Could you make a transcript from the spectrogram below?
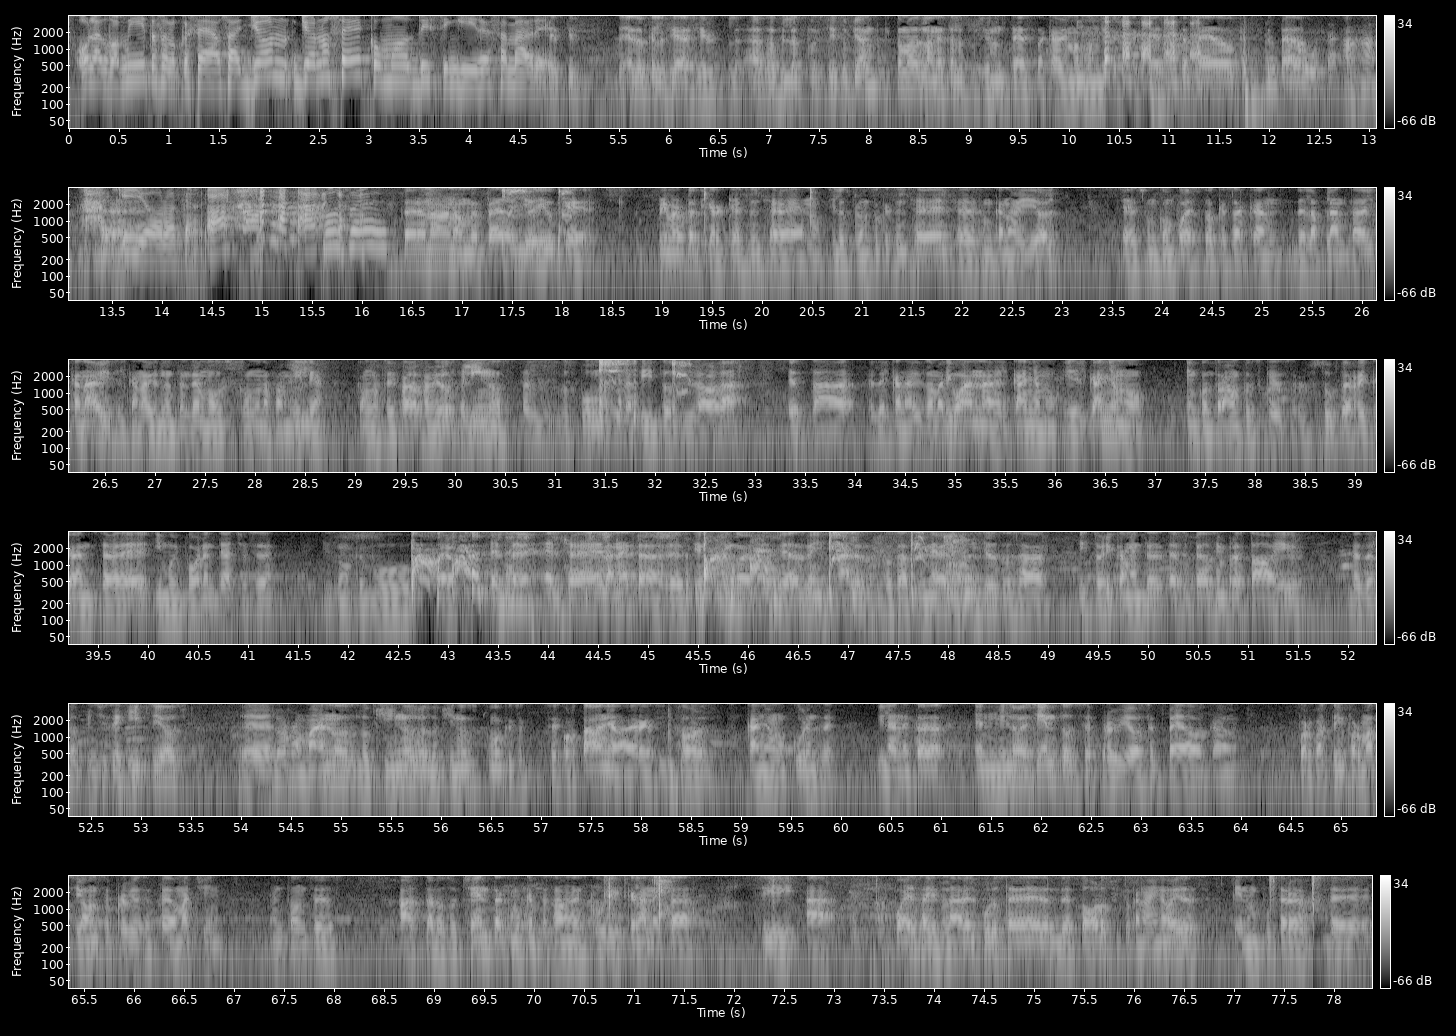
O las gomitas o lo que sea. O sea, yo, yo no sé cómo distinguir esa madre. Es que es lo que les iba a decir. O sea, si, los pu- si supieran un poquito más, la neta, les pusieron un test acá bien mamón. yo ¿Qué es este pedo? ¿Qué es este pedo? Ajá. Ay, que lloro acá. No sé. Pero no, no, no, me pedo. Yo digo que primero platicar qué es el CBD, ¿no? Si les pregunto qué es el CBD, el CBD es un cannabidiol. es un compuesto que sacan de la planta del cannabis. El cannabis lo entendemos como una familia, como si fuera la familia de los felinos, están los pumas, los gatitos y la verdad. Está el del cannabis, la marihuana, el cáñamo. Y del cáñamo encontraron pues que es súper rica en CBD y muy pobre en THC. Y es como que, "Bu". pero el, C- el CBD, la neta, eh, tiene un chingo de propiedades medicinales, o sea, tiene beneficios, o sea, históricamente ese pedo siempre ha estado ahí, güey. desde los pinches egipcios, eh, los romanos, los chinos, güey, los chinos como que se, se cortaban y a la verga, así, todos, cáñamo, cúrense. Y la neta, en 1900 se prohibió ese pedo acá, por falta de información se prohibió ese pedo machín. Entonces, hasta los 80 como que empezaron a descubrir que la neta, si ah, puedes aislar el puro CBD de, de todos los fitocannabinoides, tiene un putero de, de-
